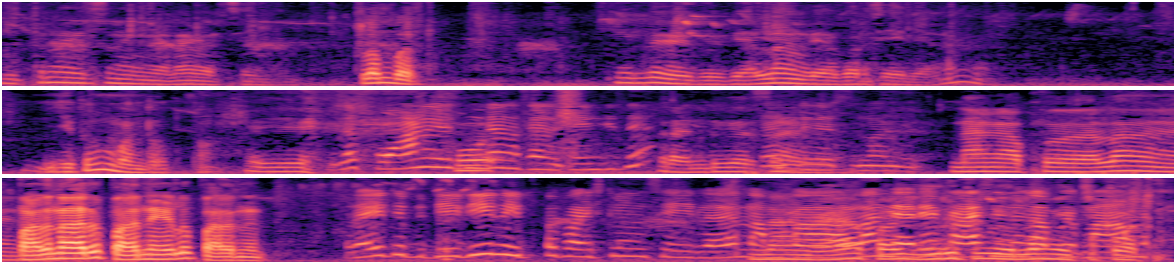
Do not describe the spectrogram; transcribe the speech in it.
இத்தனை வருஷம் நீங்கள் என்ன வேலை செய்யுங்க பிளம்பர் இல்லை இது வெள்ளம் வியாபாரம் செய்யலையா இதுவும் பண்ணுறது தான் ரெண்டு வருஷம் நாங்கள் அப்போ எல்லாம் பதினாறு பதினேழு பதினெட்டு. ரைட் இப்போ திடீர்னு இப்போ ஃபர்ஸ்ட்ல இருந்து செய்யல. நம்ம நாங்கள் எல்லாம் இருப்பு எல்லாம் வச்சு போட்டோம்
